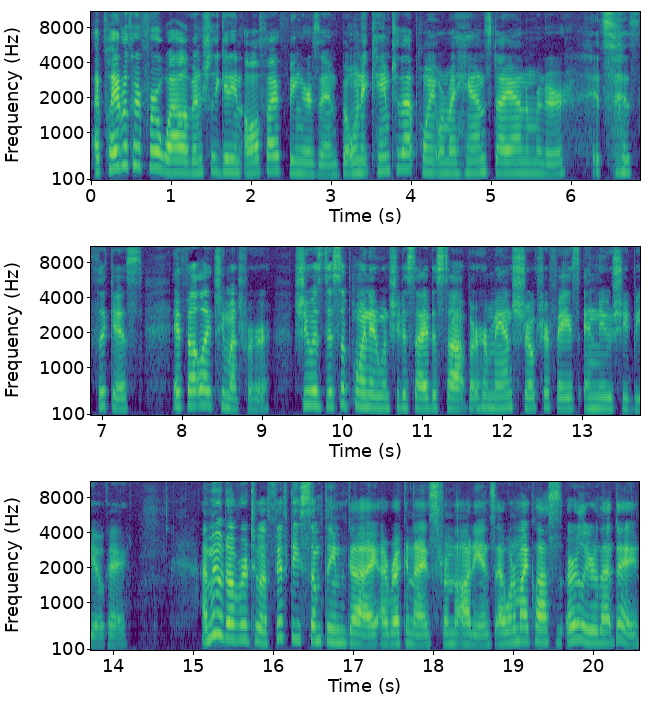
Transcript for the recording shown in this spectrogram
I played with her for a while, eventually getting all five fingers in, but when it came to that point where my hand's diameter its thickest, it felt like too much for her. She was disappointed when she decided to stop, but her man stroked her face and knew she'd be okay. I moved over to a 50 something guy I recognized from the audience at one of my classes earlier that day.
